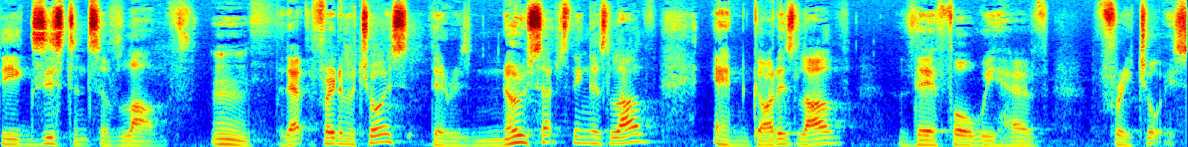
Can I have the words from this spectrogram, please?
the existence of love. Without the freedom of choice, there is no such thing as love, and God is love. Therefore, we have free choice.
